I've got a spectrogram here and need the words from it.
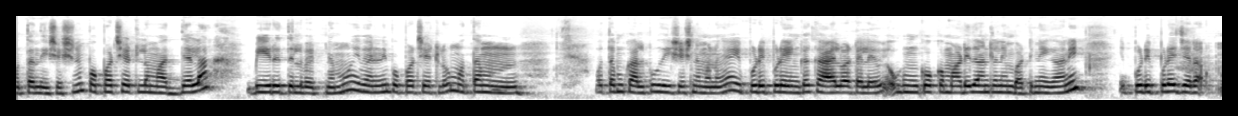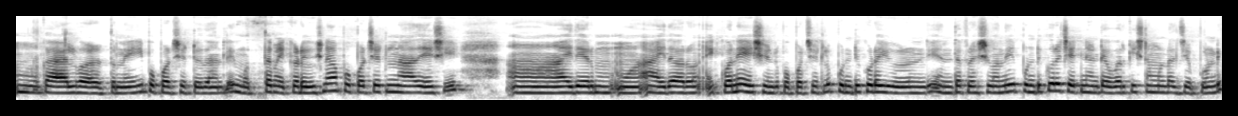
మొత్తం తీసేసినాం. పొప్పటి చెట్ల మధ్యలో బీరుతులు పెట్టినాము. ఇవన్నీ పొప్పటి చెట్లు మొత్తం మొత్తం కలుపు తీసేసినాం అనగా ఇప్పుడు ఇప్పుడే ఇంకా కాయలు పట్టలేవు. ఇంకొక మడి దాంట్లో నేను పట్టినాయి కానీ ఇప్పుడు ఇప్పుడే జర కాయలు పడుతున్నాయి. పొప్పటి చెట్టు దాంట్లో మొత్తం ఎక్కడ చూసినా పొప్పటి చెట్లు నాదేసి ఐదారు ఐదారు ఎక్కువనే వేసిండ్రు పొప్పటి చెట్లు. పుంటి కూడా చూడండి ఎంత ఫ్రెష్గా ఉంది. పుంటికూర చట్నీ అంటే ఎవరికి ఇష్టం ఉండదు చెప్పండి.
